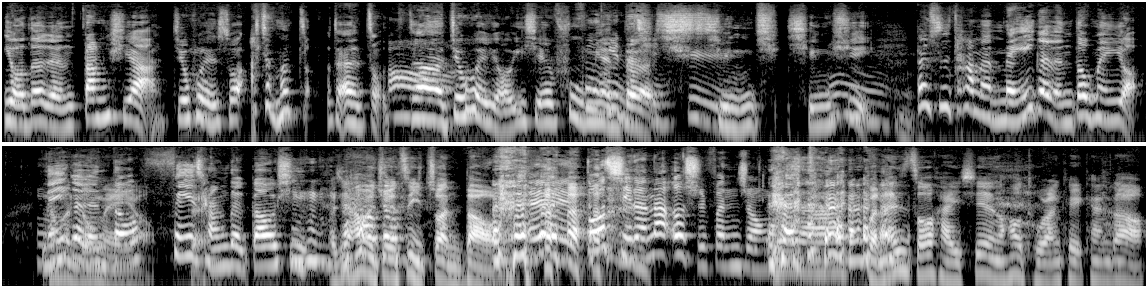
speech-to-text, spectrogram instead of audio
有的人当下就会说啊，怎么走呃走呃，就会有一些负面的情绪情绪，但是他们每一个人都没有。每一个人都非常的高兴，而且他们觉得自己赚到了。多骑了那二十分钟，本来是走海线，然后突然可以看到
